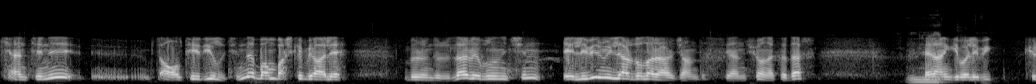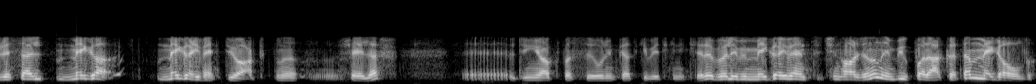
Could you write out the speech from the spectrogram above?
kentini 6-7 yıl içinde bambaşka bir hale büründürdüler ve bunun için 51 milyar dolar harcandı. Yani şu ana kadar hmm. herhangi böyle bir küresel mega mega event diyor artık buna şeyler. Dünya Kupası, Olimpiyat gibi etkinliklere böyle bir mega event için harcanan en büyük para hakikaten mega oldu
